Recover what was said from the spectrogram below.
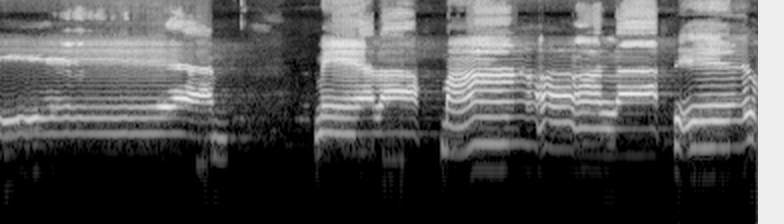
ดีเมลามาลาเทว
